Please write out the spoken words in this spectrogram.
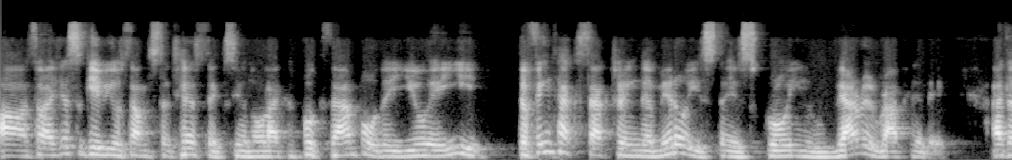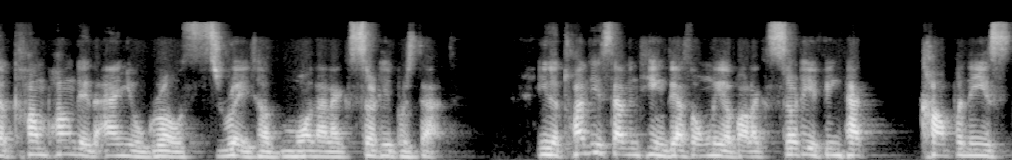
Uh, so I just give you some statistics. You know, like for example, the UAE, the fintech sector in the Middle East is growing very rapidly at a compounded annual growth rate of more than like 30%. In the 2017, there's only about like 30 fintech companies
